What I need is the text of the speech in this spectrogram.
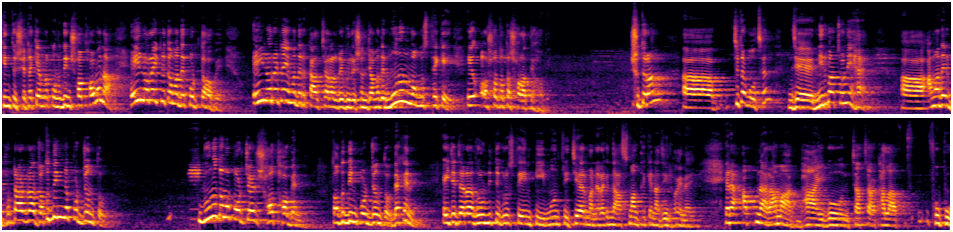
কিন্তু সেটা কি আমরা কোনোদিন সৎ হব না। এই লড়াইটা তো আমাদের করতে হবে। এই লড়াইটাই আমাদের কালচারাল রেভলিউশন যে আমাদের মনন মগজ থেকে এই অসততা সরাতে হবে। সুতরাং যেটা বলছেন যে নির্বাচনে হ্যাঁ আমাদের ভোটাররা যতদিন না পর্যন্ত ন্যূনতম পর্যায়ের সৎ হবেন, ততদিন পর্যন্ত, দেখেন এই যে যারা দুর্নীতিগ্রস্ত এমপি, মন্ত্রী চেয়ারম্যান এরা কিন্তু আসমান থেকে নাজিল হয় নাই। এরা আপনার, আমার, ভাই, বোন, চাচা, খালা, ফুপু,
